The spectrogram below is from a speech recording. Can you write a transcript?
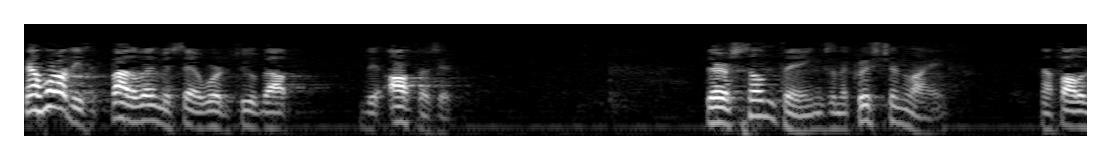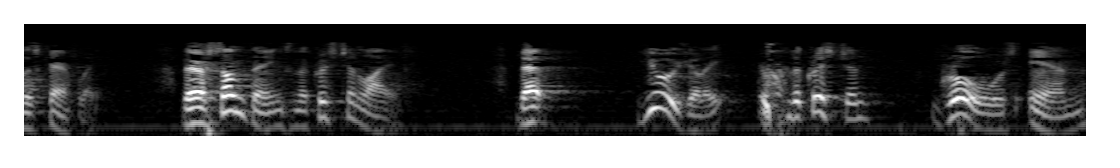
Now, what are these? By the way, let me say a word or two about the opposite. There are some things in the Christian life, now follow this carefully. There are some things in the Christian life that usually the Christian grows in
